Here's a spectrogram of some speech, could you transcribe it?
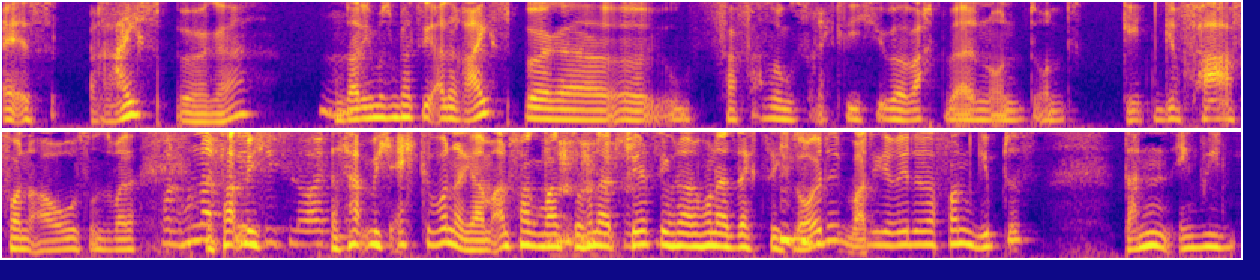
er ist Reichsbürger. Und dadurch müssen plötzlich alle Reichsbürger äh, verfassungsrechtlich überwacht werden und, und geht eine Gefahr von aus und so weiter. Von das hat 140 mich, Leuten. Das hat mich echt gewundert. Ja, am Anfang waren es so 140, 100, 160 Leute, war die Rede davon, gibt es. Dann irgendwie ein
